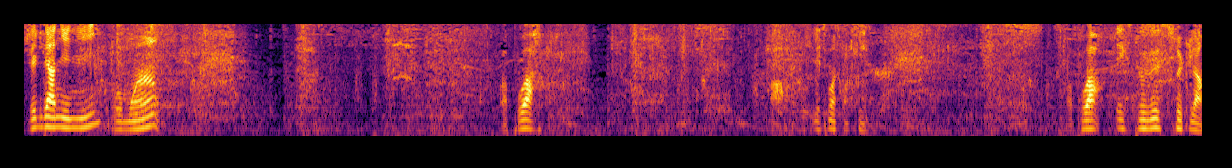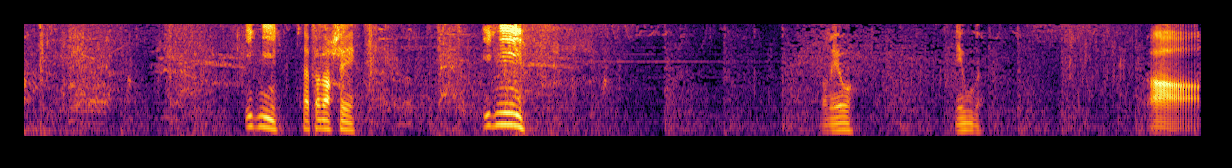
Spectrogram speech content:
J'ai le dernier nid, au moins. On va pouvoir... Oh, Laisse-moi tranquille. On va pouvoir exploser ce truc-là. Igni, ça a pas marché. Igni Non mais oh. Mais où là? Ah.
